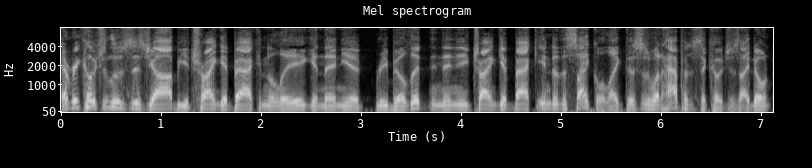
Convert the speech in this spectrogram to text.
every coach who loses his job, you try and get back in the league, and then you rebuild it, and then you try and get back into the cycle. Like this is what happens to coaches. I don't,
